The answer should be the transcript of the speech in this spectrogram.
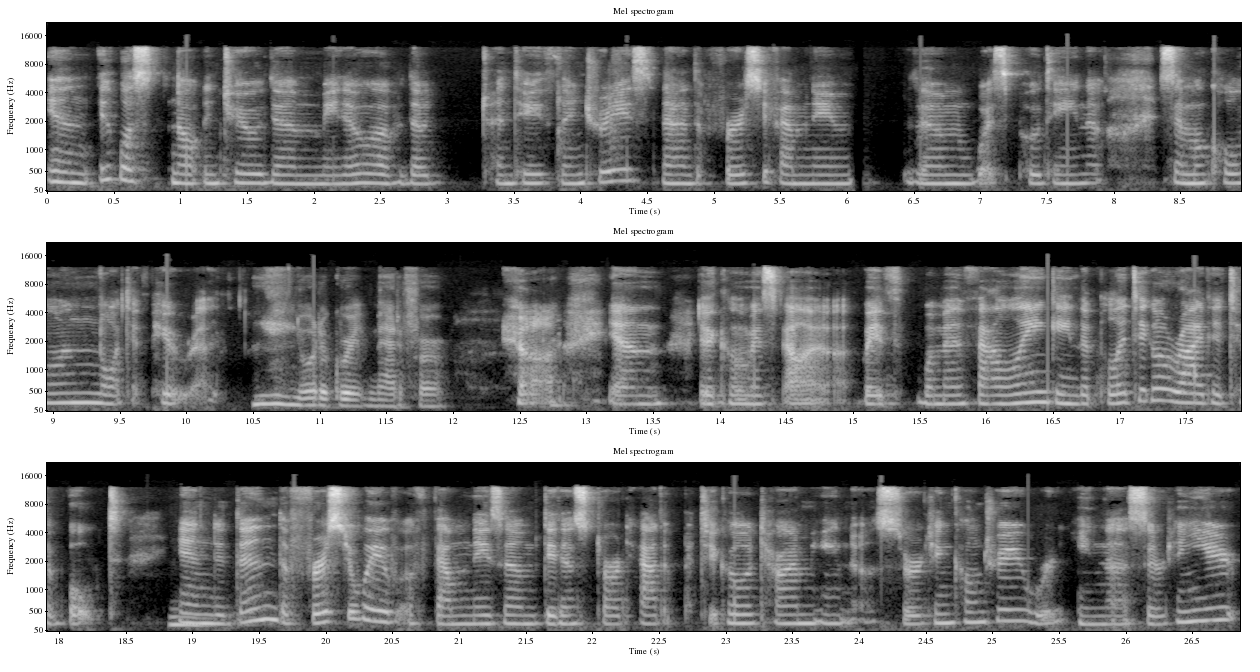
and it was not until the middle of the 20th centuries that the first feminism was put in a semicolon, not a period. what a great metaphor. Yeah, and it comes uh, with women filing in the political right to vote. Mm. And then the first wave of feminism didn't start at a particular time in a certain country or in a certain year,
